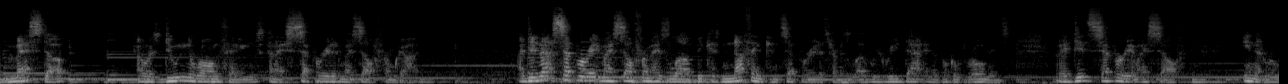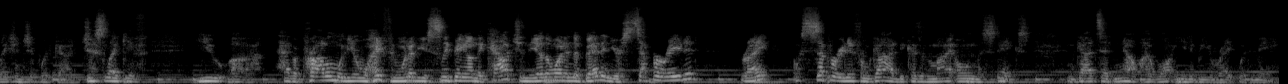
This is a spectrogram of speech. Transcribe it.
messed up. I was doing the wrong things, and I separated myself from God. I did not separate myself from His love because nothing can separate us from His love. We read that in the book of Romans. But I did separate myself in that relationship with God. Just like if you uh, have a problem with your wife and one of you is sleeping on the couch and the other one in the bed and you're separated, right? I was separated from God because of my own mistakes. And God said, No, I want you to be right with me.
